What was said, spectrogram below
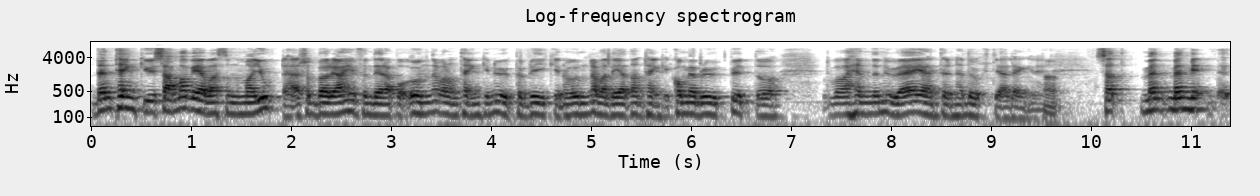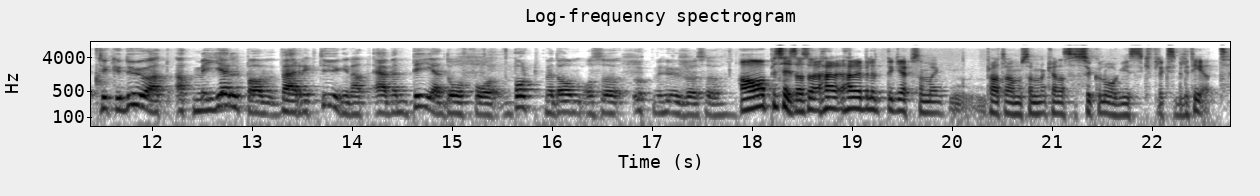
den tänker ju i samma veva som de har gjort det här så börjar han ju fundera på, undra vad de tänker nu, publiken, och undra vad ledaren tänker. Kommer jag bli utbytt och vad händer nu? Är jag inte den här duktiga längre? Ja. Så att, men, men tycker du att, att med hjälp av verktygen att även det då få bort med dem och så upp med huvudet och så... Ja, precis. Alltså, här, här är väl ett begrepp som man pratar om som kallas psykologisk flexibilitet.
